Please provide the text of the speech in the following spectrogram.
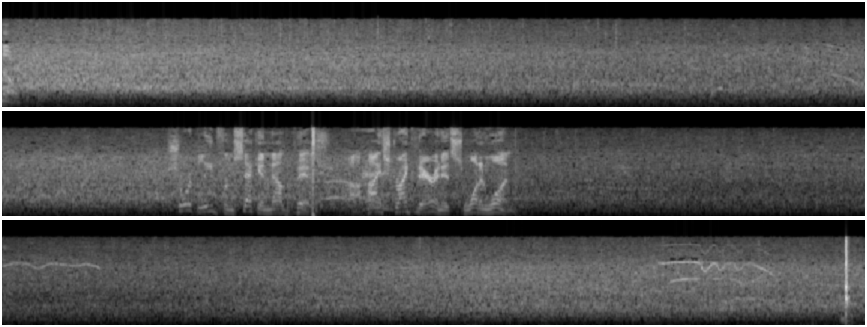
Short lead from second, now the pitch. A high strike there, and it's 1 and 1.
